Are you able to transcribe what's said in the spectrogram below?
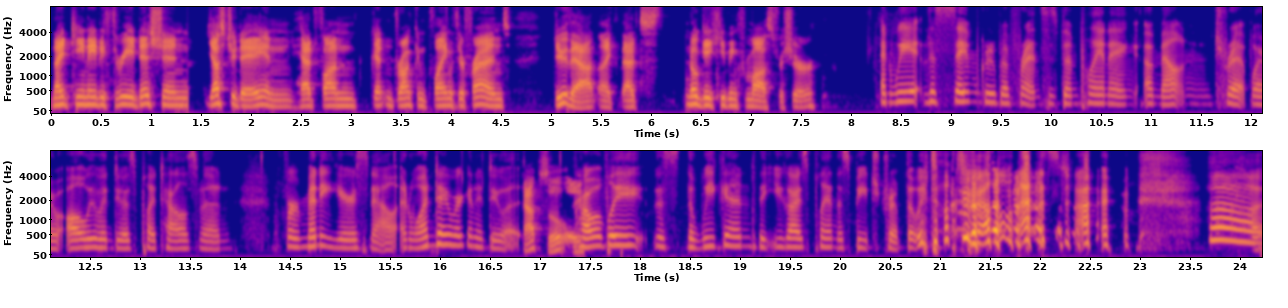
1983 edition yesterday and had fun getting drunk and playing with your friends do that. Like that's no gatekeeping from us for sure and we, the same group of friends, has been planning a mountain trip where all we would do is play Talisman for many years now. And one day we're going to do it. absolutely Probably this the weekend that you guys planned this beach trip that we talked about last time. Uh,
